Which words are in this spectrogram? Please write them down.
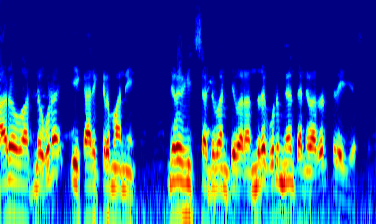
ఆరో వార్డులో కూడా ఈ కార్యక్రమాన్ని నిర్వహించినటువంటి వారందరూ కూడా మేము ధన్యవాదాలు తెలియజేసుకుంటాం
